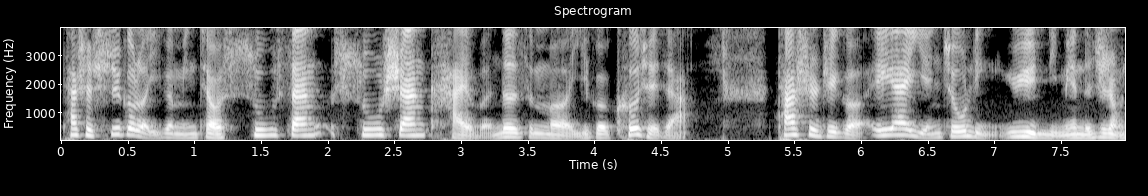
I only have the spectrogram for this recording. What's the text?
它是虚构了一个名叫苏珊苏珊凯文的这么一个科学家，他是这个 AI 研究领域里面的这种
